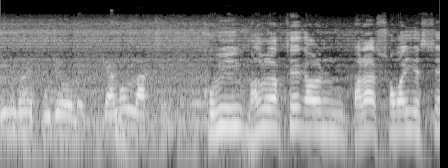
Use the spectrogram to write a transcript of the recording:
দিন ধরে পুজো হলো। কেমন লাগছে? খুবই ভালো লাগছে কারণ পাড়ার সবাই এসছে।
